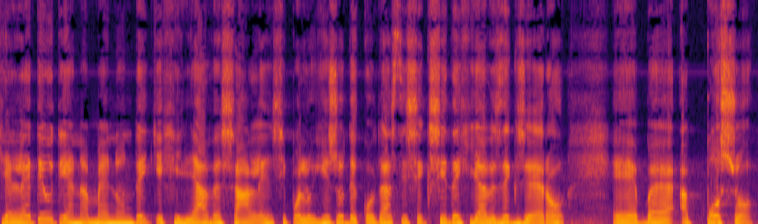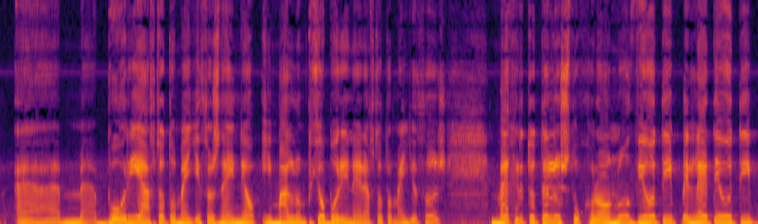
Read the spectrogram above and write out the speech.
και λέτε ότι αναμένονται και χιλιάδες άλλες, υπολογίζονται κοντά στις 60.000, δεν ξέρω ε, πόσο ε, μπορεί αυτό το μέγεθος να είναι ή μάλλον ποιο μπορεί να είναι αυτό το μέγεθος μέχρι το τέλος του χρόνου διότι λέτε ότι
